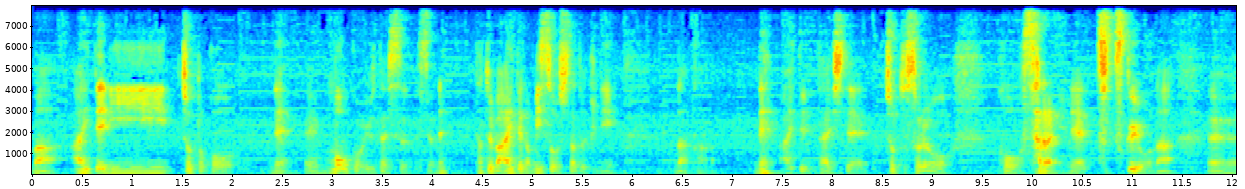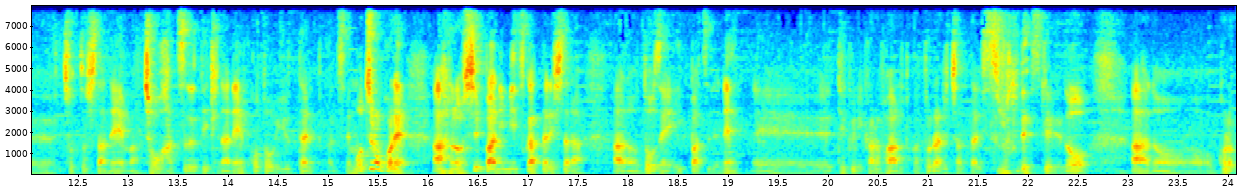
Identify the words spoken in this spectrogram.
まあ、相手にちょっとこうね、えー、文句を言ったりするんですよね。例えば相手がミスをした時になんかね相手に対してちょっとそれをこうさらにねつつくような、えー、ちょっとしたね、まあ、挑発的なねことを言ったりとかですね。もちろんこれあの審判に見つかったりしたらあの当然一発でね、えー、テクニカルファールとか取られちゃったりするんですけれどあのこれを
